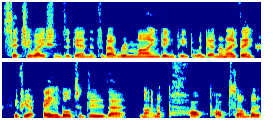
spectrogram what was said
situations again. It's about reminding people again. And I think if you're able to do that, not in a pop pop song, but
